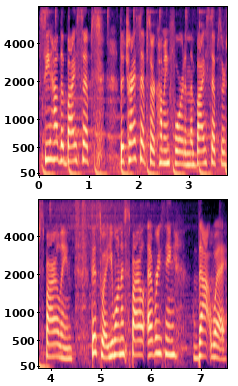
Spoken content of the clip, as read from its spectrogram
See how the biceps, the triceps are coming forward and the biceps are spiraling this way. You wanna spiral everything that way.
